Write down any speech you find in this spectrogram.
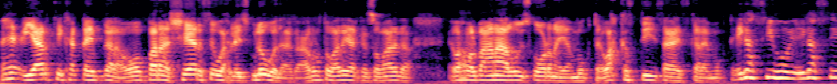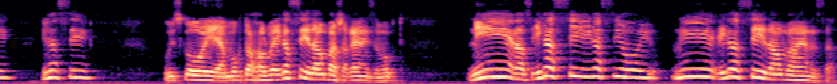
waxay ciyaartii ka qayb gala oo bara share si wax la wadaago carruurta waa adiga arkay soomaalida wax walba anaa lagu isku odhanaya moogtahay wax kastii isagaa iskale moogta. Iga sii hooyo iga sii iga sii wuu iska hooyaya moogta wax walba iga sii daan baa shaqaynaysa moogta niicdaas iga sii iga sii hooyo niic iga sii daan baa shaqaynaysaa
